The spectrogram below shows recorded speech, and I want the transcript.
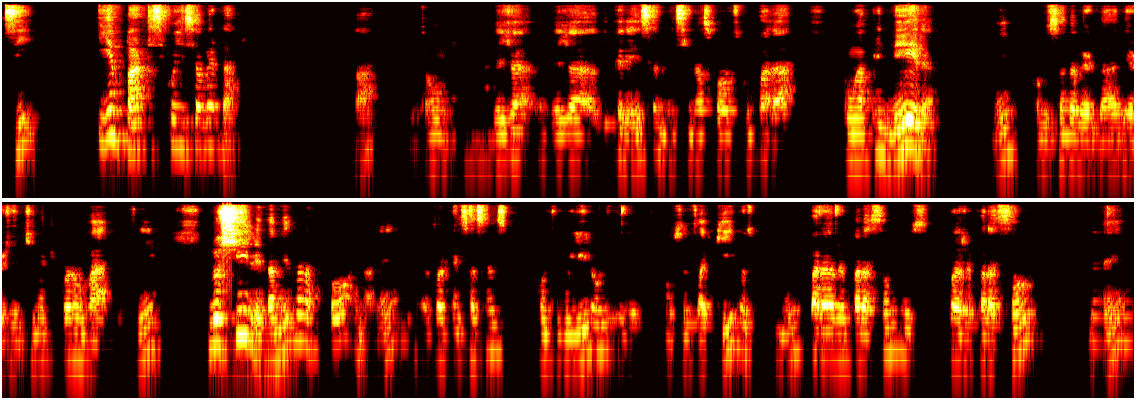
sim, e em parte se conheceu a verdade. Tá? Então, veja, veja a diferença né, se nós formos comparar com a primeira né? Comissão da Verdade Argentina, que foram várias. Né? No Chile, da mesma forma, né? as organizações contribuíram eh, com seus arquivos né? para a reparação dos, para a reparação né?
